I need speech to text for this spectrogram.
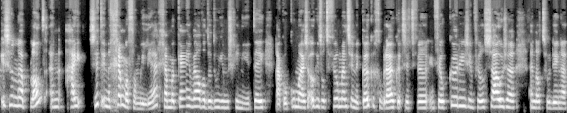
is een uh, plant en hij zit in de gemberfamilie. Gember ken je wel, want dat doe je misschien in je thee. Nou, kurkuma is ook iets wat veel mensen in de keuken gebruiken. Het zit veel, in veel curry's, in veel sauzen en dat soort dingen.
